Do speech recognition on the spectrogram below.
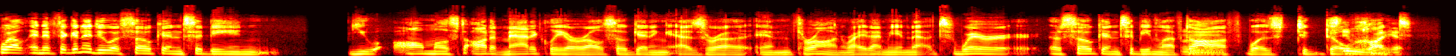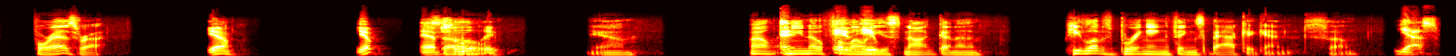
Well, and if they're going to do Ahsoka and Sabine, you almost automatically are also getting Ezra and Thrawn, right? I mean, that's where Ahsoka and Sabine left Mhm. off was to go Seems hunt it. for Ezra. Yeah. Yep absolutely Yeah. Well, and It- you know, it- it- not gonna. He loves bringing things back again. So Yes.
